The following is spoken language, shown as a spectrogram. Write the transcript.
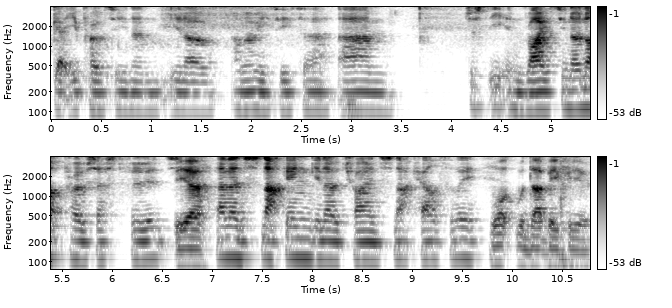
get your protein and you know, I'm a meat eater. Um, just eating right. You know, not processed foods. Yeah. And then snacking, you know, try and snack healthily. What would that be for you?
